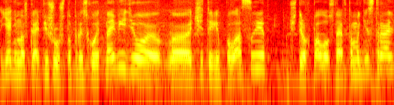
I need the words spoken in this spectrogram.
я немножко опишу, что происходит на видео. Э, четыре полосы, четырехполосная автомагистраль.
